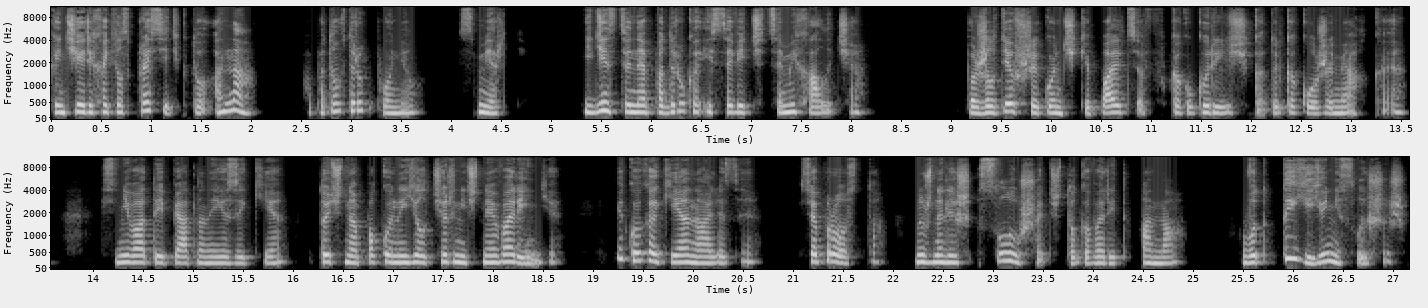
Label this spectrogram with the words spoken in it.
Кончери хотел спросить, кто она, а потом вдруг понял. Смерть. Единственная подруга и советчица Михалыча. Пожелтевшие кончики пальцев, как у курильщика, только кожа мягкая. Синеватые пятна на языке. Точно покойный ел черничное варенье. И кое-какие анализы. Все просто. Нужно лишь слушать, что говорит она. Вот ты ее не слышишь,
